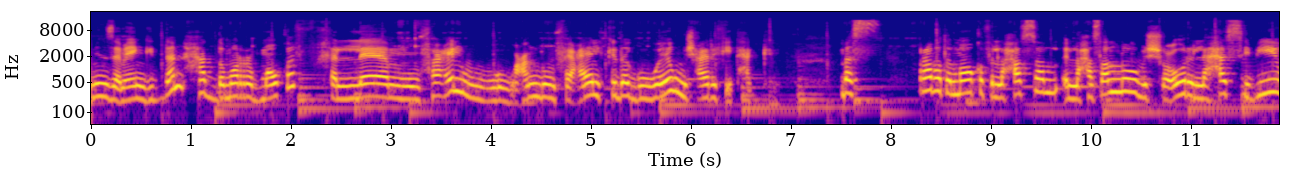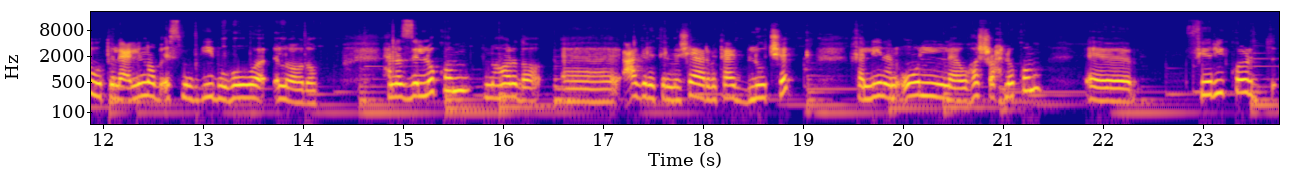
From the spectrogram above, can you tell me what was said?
من زمان جدا. حد مر بموقف خلاه منفعل وعنده انفعال كده جواه ومش عارف يتحكم. بس ربط الموقف اللي حصل اللي حصل له بالشعور اللي حس بيه وطلع لنا باسم جديد وهو الغضب. هنزل لكم النهارده آه، عجلة المشاعر بتاعت بلو تشيك خلينا نقول وهشرح لكم آه، في record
